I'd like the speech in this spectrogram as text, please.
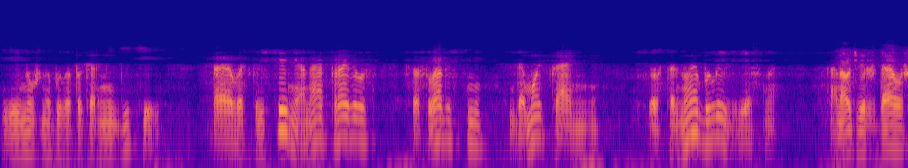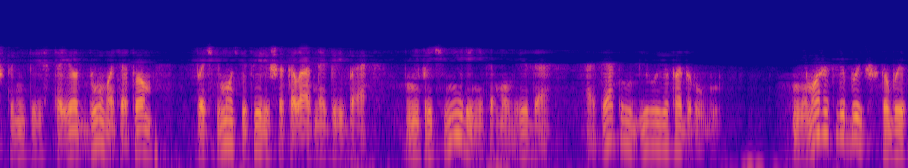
Ей нужно было покормить детей. А в воскресенье она отправилась со сладостями домой к Анне. Все остальное было известно. Она утверждала, что не перестает думать о том, почему четыре шоколадных гриба не причинили никому вреда, а пятый убил ее подругу. Не может ли быть, чтобы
